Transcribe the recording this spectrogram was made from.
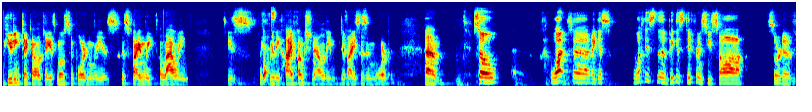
computing technology, I guess most importantly, is is finally allowing these like Yes. really high functionality devices in orbit. Um, so, what uh, I guess what is the biggest difference you saw, sort of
